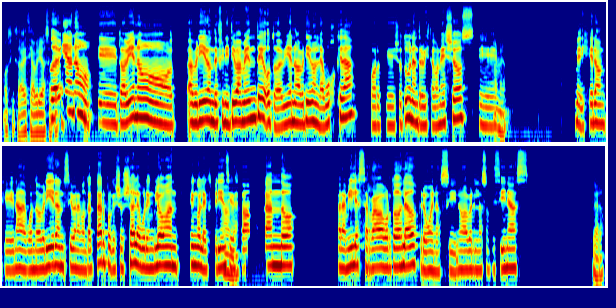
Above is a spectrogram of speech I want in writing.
o si sabes si abrió hace todavía poco. no, eh, todavía no abrieron definitivamente o todavía no abrieron la búsqueda, porque yo tuve una entrevista con ellos. Ah, em, me dijeron que nada, cuando abrieran se iban a contactar, porque yo ya laburé en Globant, tengo la experiencia ah, que estaban buscando. Para mí les cerraba por todos lados, pero bueno, si no abren las oficinas. Claro.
